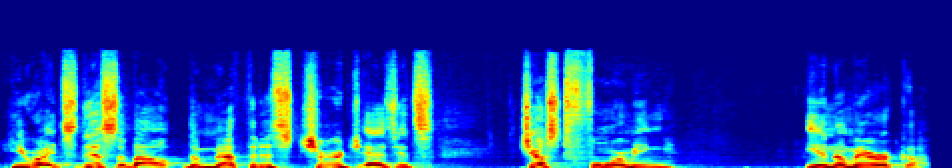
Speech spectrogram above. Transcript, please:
he writes this about the Methodist Church as it's just forming in America.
